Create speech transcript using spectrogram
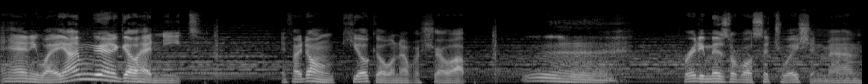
Anyway, I'm gonna go ahead and eat. If I don't, Kyoko will never show up. Pretty miserable situation, man.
